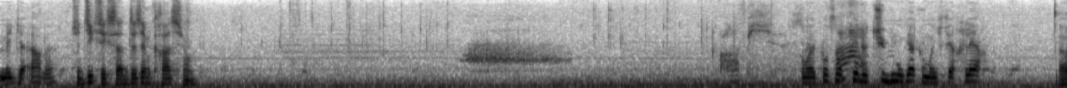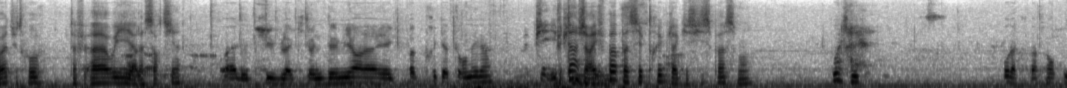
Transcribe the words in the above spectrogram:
Méga hard hein. Tu dis que c'est que sa deuxième création. Faudrait concentrer le tube mon gars, comment il fait clair. Ah ouais, tu trouves? T'as fait... Ah oui, à la sortie. là. Ouais le tube là qui tourne une demi-heure là avec pas de truc à tourner là. Et puis, et Putain, j'arrive pas à passer le truc là, qu'est-ce qui se passe moi? Ouais je. Oh là c'est pas fait en plus.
